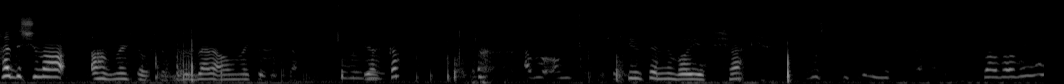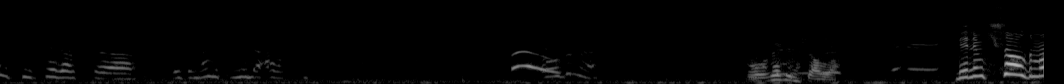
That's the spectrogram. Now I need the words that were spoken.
Hadi şunu almaya çalışalım. Dur ben almaya çalışacağım. Bir dakika. Kimsenin boyu yetişmez ki. Baba beni yetişir hasta. O zaman öyle al. Oldu mu? Olacak inşallah. Benimkisi oldu mu?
